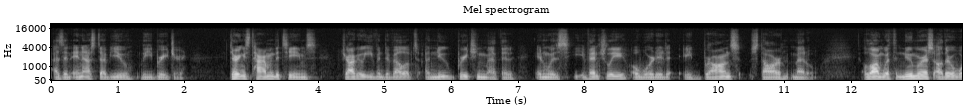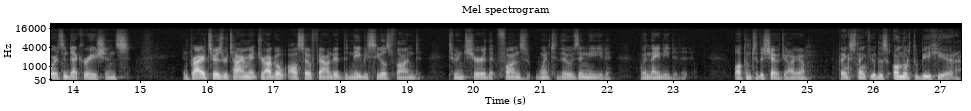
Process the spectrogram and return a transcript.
as an NSW lead breacher. During his time in the teams, Drago even developed a new breaching method and was eventually awarded a Bronze Star Medal, along with numerous other awards and decorations. And prior to his retirement, Drago also founded the Navy SEALs Fund to ensure that funds went to those in need when they needed it. Welcome to the show, Drago. Thanks, thank you. It is honor to be here.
